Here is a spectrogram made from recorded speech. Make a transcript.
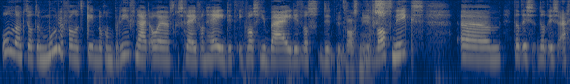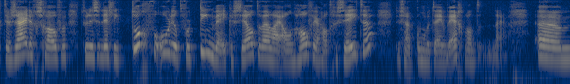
Ondanks dat de moeder van het kind nog een brief naar het OM heeft geschreven van... hé, hey, ik was hierbij, dit was, dit, Dit was niks. dit was niks. Ehm, dat, is, dat is eigenlijk terzijde geschoven. Toen is Leslie toch veroordeeld voor tien weken cel, terwijl hij al een half jaar had gezeten. Dus hij komt meteen weg, want nou ja... Ehm,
